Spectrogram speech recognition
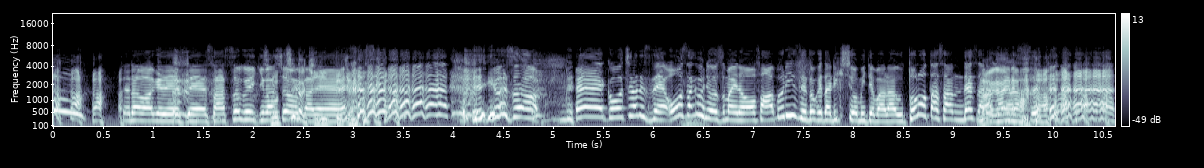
てなわけでですね 早速いきましょうかね。い きましょう、えー、こちらですね大阪府にお住まいのファブリーズで溶けた力士を見て笑うトロタさんです。長いな。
